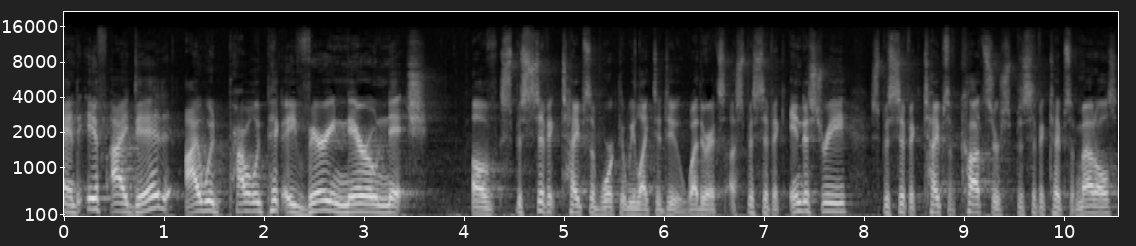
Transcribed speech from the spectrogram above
And if I did, I would probably pick a very narrow niche of specific types of work that we like to do, whether it's a specific industry, specific types of cuts, or specific types of metals.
